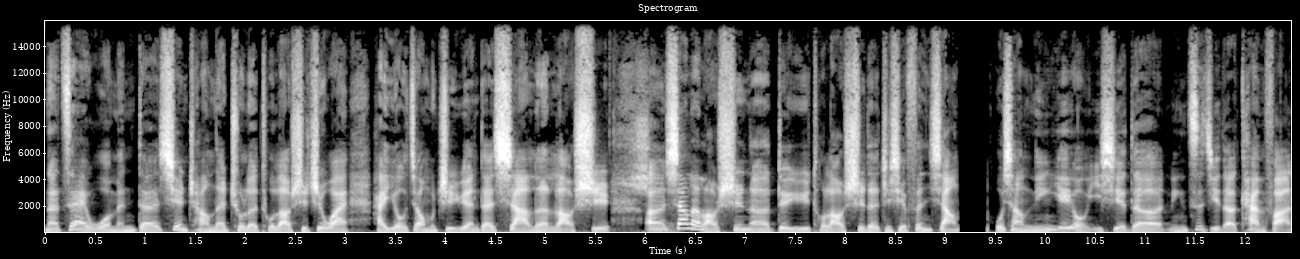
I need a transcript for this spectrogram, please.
那在我们的现场呢，除了涂老师之外，还有教牧支援的夏乐老师。呃，夏乐老师呢，对于涂老师的这些分享，我想您也有一些的您自己的看法。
